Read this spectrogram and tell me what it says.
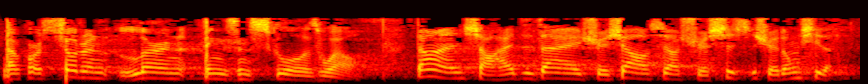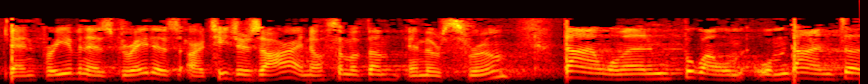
Now, of course, children learn things in school as well. 当然，小孩子在学校是要学事学东西的。 And for even as great as our teachers are, I know some of them in this room, 当然，我们不管我们我们当然这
